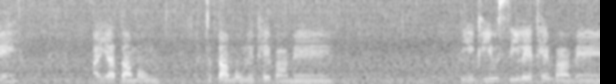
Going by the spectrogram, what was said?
ယ်အရတာမုံစတာမုံလည်းထည့်ပါမယ်ဒီခယူစီလည်းထည့်ပါမယ်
